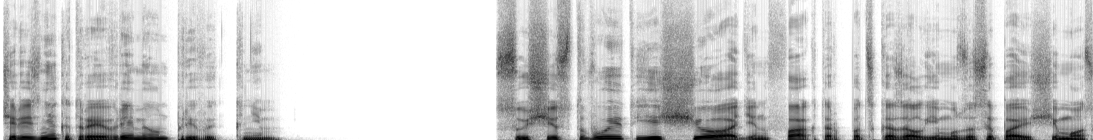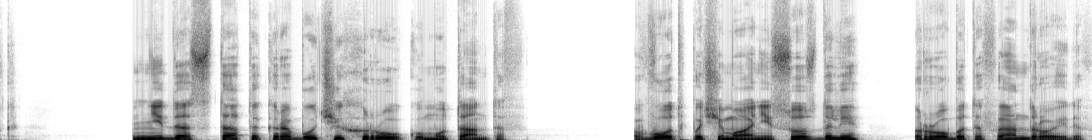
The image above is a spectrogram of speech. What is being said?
Через некоторое время он привык к ним. «Существует еще один фактор», — подсказал ему засыпающий мозг. «Недостаток рабочих рук у мутантов. Вот почему они создали роботов и андроидов.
